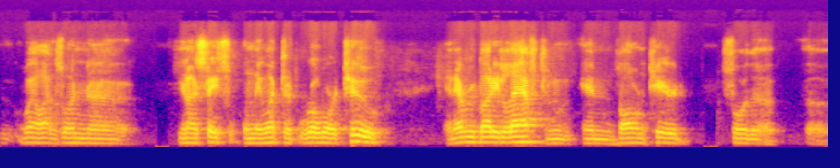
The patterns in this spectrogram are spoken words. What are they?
well. It was when uh, United States when they went to World War II, and everybody left and and volunteered for the uh,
